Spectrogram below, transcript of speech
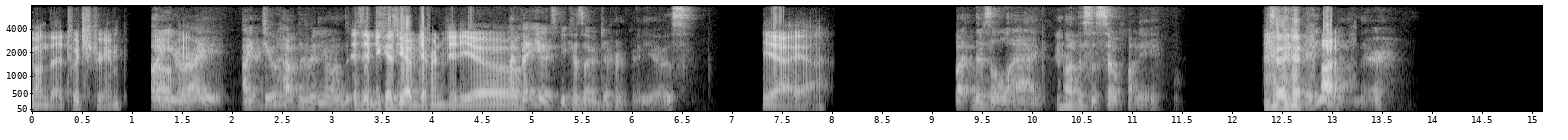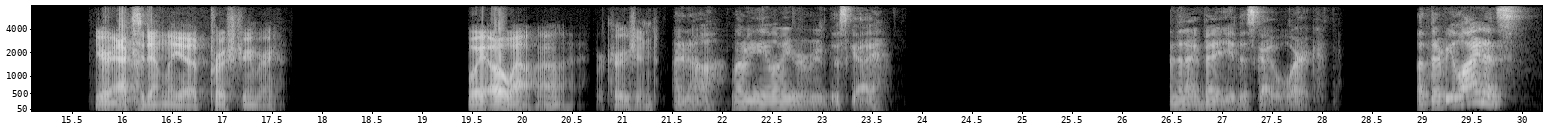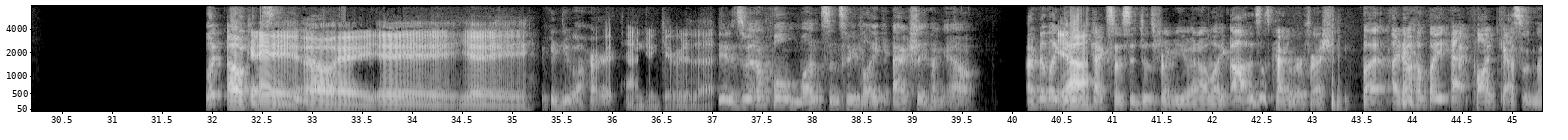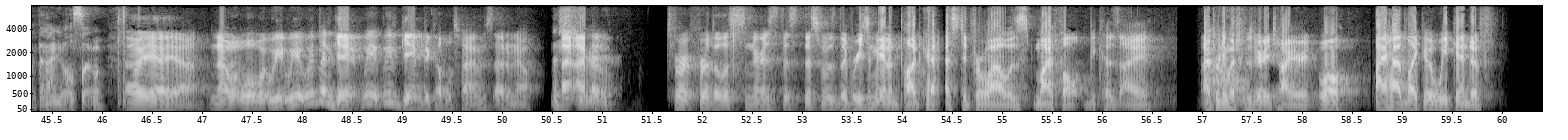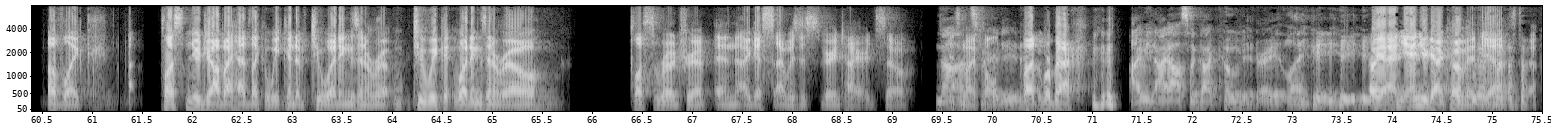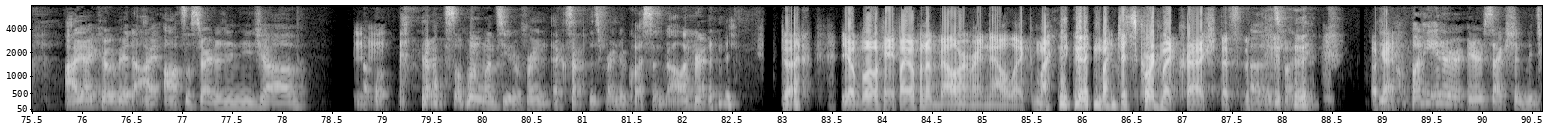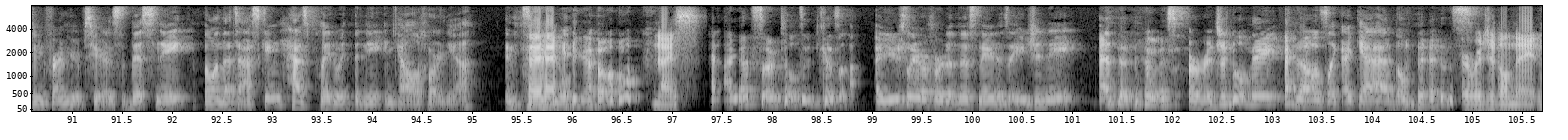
you on the Twitch stream. Oh, Oh, you're right. I do have the video on the. Is it Twitch because you have different video? I bet you it's because I have different videos. Yeah, yeah. But there's a lag. Oh, this is so funny. Video Uh, down there. you're Oh, yeah. accidentally a pro streamer. Wait. Oh wow. Ah, recursion. I know. Let me let me remove this guy. And then I bet you this guy will work. Let there be Linus. Look. Oh, you can Okay. me now. Oh hey. Yay. Yay. We can do a heart. Time to get rid of that. Dude, it's been a full month since we like actually hung out. I've been like Yeah. getting text messages from you, and I'm like, oh, this is kind of refreshing. But I don't have my hat podcast with Nathaniel, so Oh yeah, yeah. No, well, we we we've been game. We we've gamed a couple times. I don't know. that's I- I- true. for for the listeners, this this was the reason we haven't podcasted for a while was my fault because I I pretty much was very tired. Well, I had like a weekend of of like plus new job. I had like a weekend of two weddings in a row, two weekend weddings in a row, plus the road trip, and I guess I was just very tired. So no, it's my fair, fault. dude. But we're back. I mean, I also got COVID, right? Like, oh yeah, and, and you got COVID. Yeah. so, I got COVID. I also started a new job. mhm. Oh. Someone wants you to friend accept this friend request in Valorant. Yeah, but okay. If I open up Valorant right now, like my my Discord might crash. That's the Oh, that's funny. okay. Yeah, funny inter- intersection between friend groups here is this Nate, the one that's asking, has played with the Nate in California in San Diego. Nice. and I got so tilted because I usually refer to this Nate as Asian Nate, and then there was original Nate, and I was like, I can't handle this. Original Nate.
